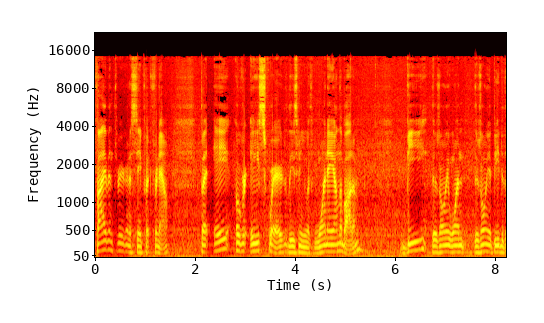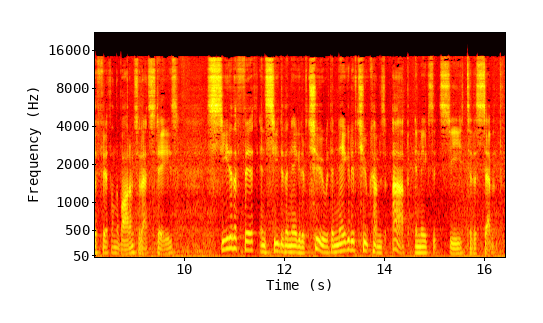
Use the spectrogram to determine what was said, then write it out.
5 and 3 are going to stay put for now. But a over a squared leaves me with 1a on the bottom. b, there's only one, there's only a b to the fifth on the bottom, so that stays. c to the fifth and c to the negative 2, the negative 2 comes up and makes it c to the seventh.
